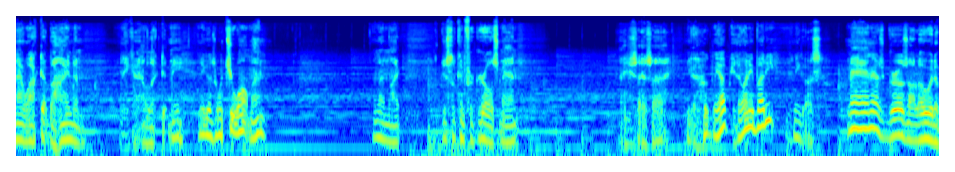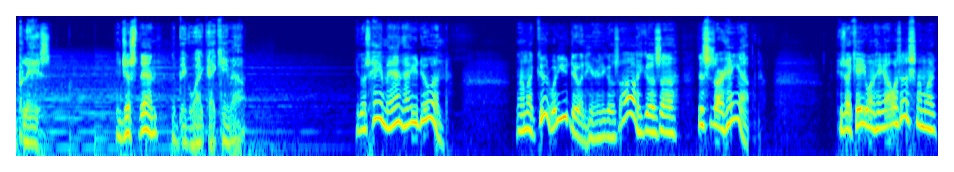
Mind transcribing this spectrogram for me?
And I walked up behind him and he kind of looked at me and he goes, What you want, man? And I'm like, Just looking for girls, man. And he says, uh, You hook me up? You know anybody? And he goes, Man, there's girls all over the place. And just then, the big white guy came out. He goes, Hey, man, how you doing? And I'm like, Good, what are you doing here? And he goes, Oh, he goes, uh, This is our hangout. He's like, Hey, you want to hang out with us? And I'm like,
